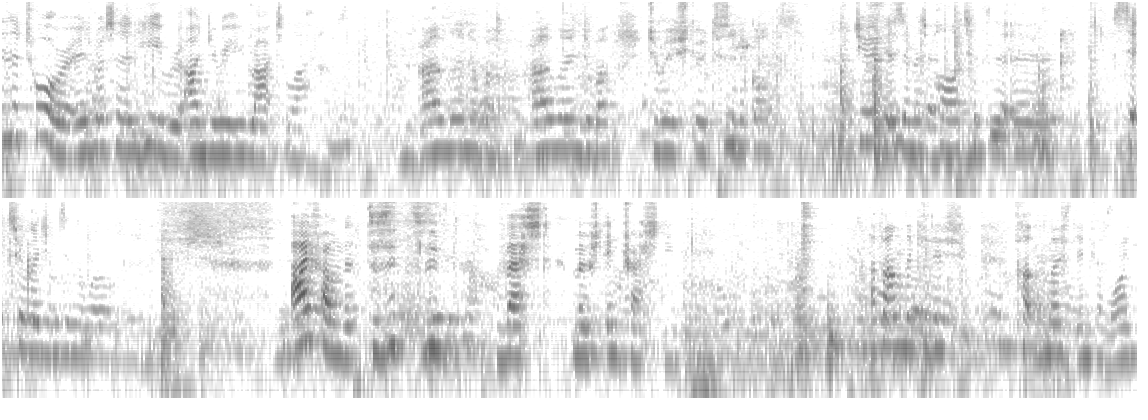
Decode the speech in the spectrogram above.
In the Torah is written in Hebrew and you read right to left. I learned about I learned about Jewish go to synagogues. Judaism is part of the um, six religions in the world. I found the Tzitzit vest most interesting. I found the Kiddush cup most interesting.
